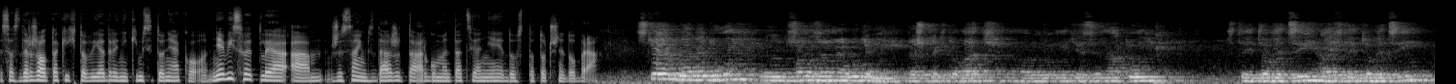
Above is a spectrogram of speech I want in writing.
sa zdržal takýchto vyjadrení, kým si to nejako nevysvetlia a že sa im zdá, že tá argumentácia nie je dostatočne dobrá. Z toho dôvodu samozrejme budem rešpektovať e, rozhodnutie Senátu z tejto veci, aj v tejto veci.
